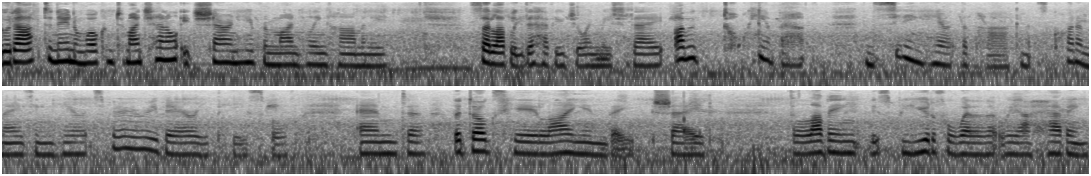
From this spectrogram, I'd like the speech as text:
Good afternoon and welcome to my channel. It's Sharon here from Mind Healing Harmony. So lovely to have you join me today. I was talking about and sitting here at the park and it's quite amazing here. It's very, very peaceful. And uh, the dogs here lying in the shade, loving this beautiful weather that we are having.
